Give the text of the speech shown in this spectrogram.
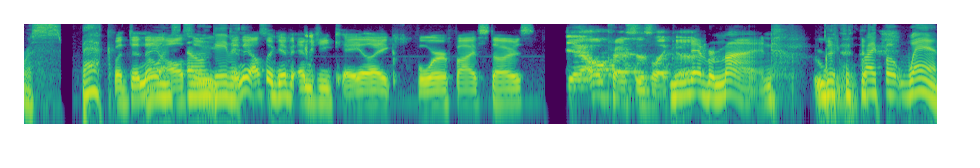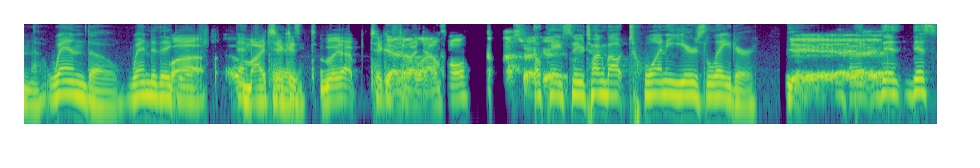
Respect. But then they Rolling also Stone gave didn't it- they also give MGK like four or five stars? Yeah, Alt Press is like a, never mind right, but when? When though? When did they Well, give? my MGK? tickets, well, yeah, tickets Yeah, to my last- downfall. last record. Okay, so you're talking about 20 years later. yeah, yeah, yeah, yeah, yeah. this, this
